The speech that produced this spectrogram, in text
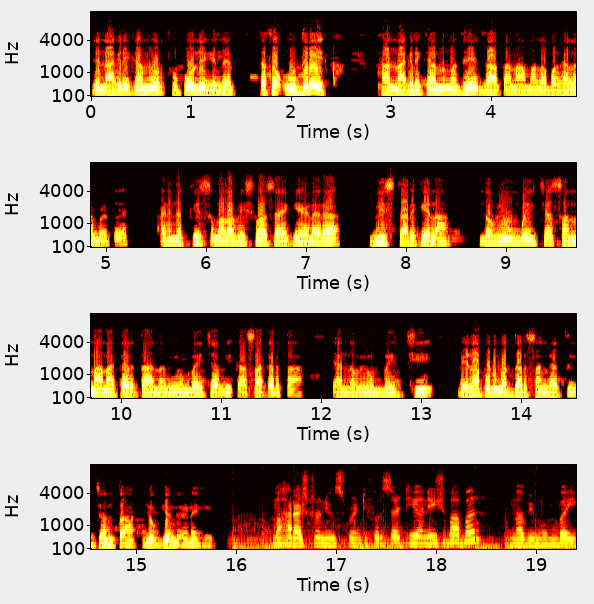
जे नागरिकांवर थोपवले गेलेत त्याचा उद्रेक हा नागरिकांमध्ये जाताना आम्हाला बघायला मिळतोय. आणि नक्कीच मला विश्वास आहे की येणाऱ्या वीस तारखेला नवी मुंबईच्या सन्मानाकरता नवी मुंबईच्या विकासाकरता या नवी मुंबईची बेलापूर मतदारसंघातील जनता योग्य निर्णय घेईल. महाराष्ट्र न्यूज ट्वेंटी फोरसाठी अनिश बाबर नवी मुंबई.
